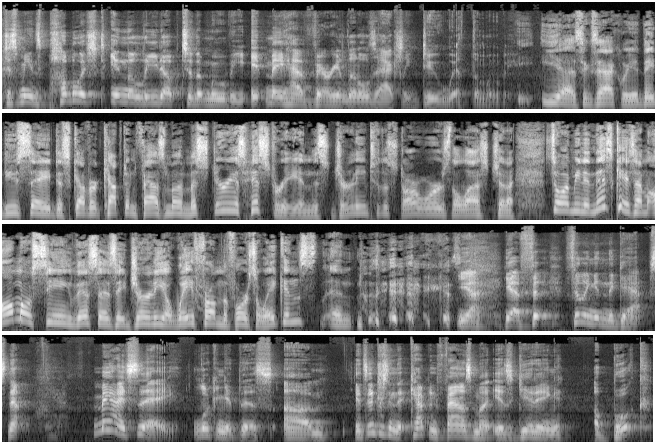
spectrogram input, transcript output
Just means published in the lead up to the movie. It may have very little to actually do with the movie. Yes, exactly. They do say discover Captain Phasma mysterious history in this journey to the Star Wars The Last Jedi. So I mean in this case I'm almost seeing this as a journey away from The Force Awakens and Yeah, yeah, fi- filling in the gaps. Now, may I say, looking at this, um, it's interesting that Captain Phasma is getting a book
